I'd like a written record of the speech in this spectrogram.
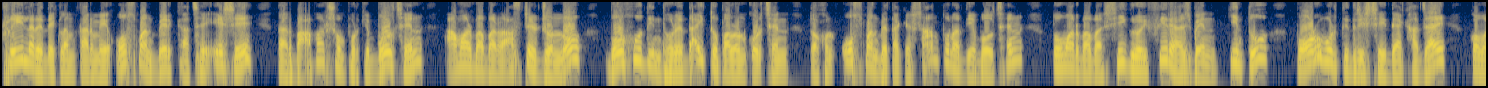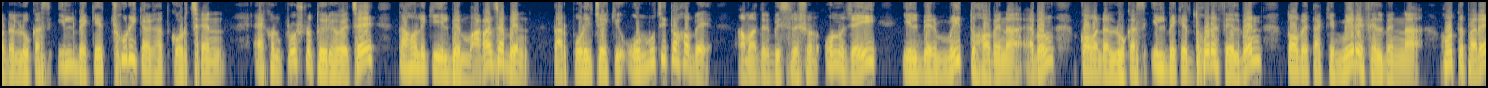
ট্রেইলারে দেখলাম তার মেয়ে ওসমান বের কাছে এসে তার বাবার সম্পর্কে বলছেন, আমার বাবা রাষ্ট্রের জন্য বহুদিন ধরে দায়িত্ব পালন করছেন। তখন ওসমান বেতাকে সান্ত্বনা দিয়ে বলছেন, তোমার বাবা শীঘ্রই ফিরে আসবেন। কিন্তু পরবর্তী দৃশ্যেই দেখা যায়, কমান্ডার লুকাস ইলবেকে ছুরিকাঘাত করছেন। এখন প্রশ্ন তৈরি হয়েছে, তাহলে কি ইলবে মারা যাবেন? তার পরিচয় কি উন্মোচিত হবে? আমাদের বিশ্লেষণ অনুযায়ী ইলবের মৃত্যু হবে না এবং কমান্ডার লুকাস ইলবেকে ধরে ফেলবেন, তবে তাকে মেরে ফেলবেন না। হতে পারে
